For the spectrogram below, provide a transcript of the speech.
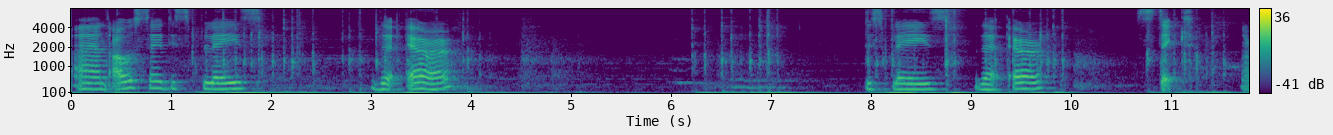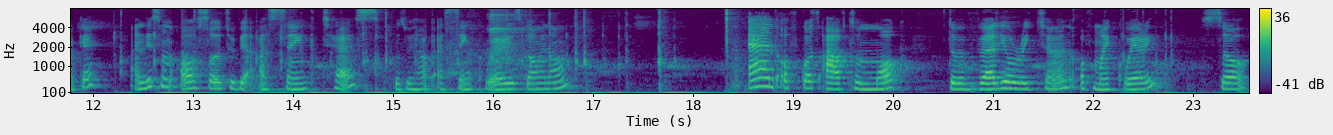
and I will say displays the error displays the error state okay and this one also to be async test because we have async queries going on. And of course I have to mock the value return of my query. So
